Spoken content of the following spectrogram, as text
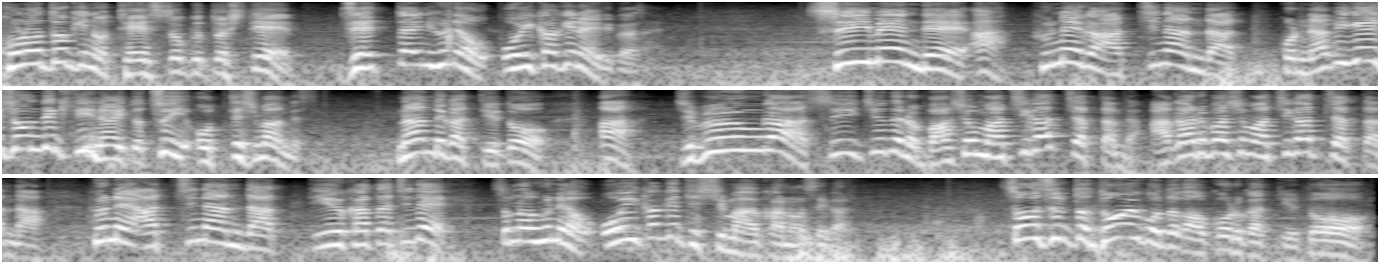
この時の鉄則として絶対に船を追いかけないでください。水面であ船があっちなんだ。これナビゲーションできていないとつい追ってしまうんです。なんでかっていうと、あ、自分が水中での場所間違っちゃったんだ。上がる場所間違っちゃったんだ。船あっちなんだっていう形で、その船を追いかけてしまう可能性がある。そうするとどういうことが起こるかっていうと、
